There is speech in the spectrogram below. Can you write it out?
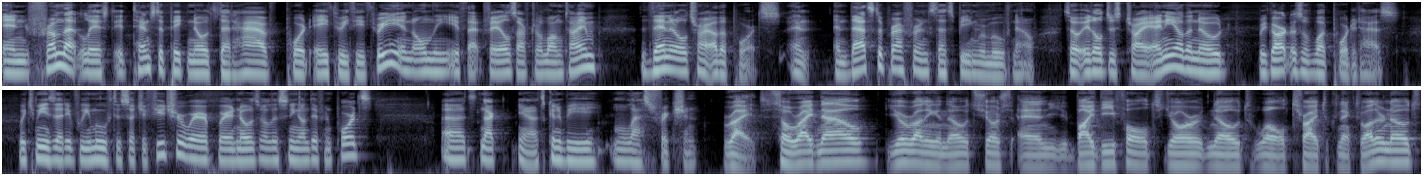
and from that list, it tends to pick nodes that have port 8333, and only if that fails after a long time, then it'll try other ports, and and that's the preference that's being removed now. So it'll just try any other node, regardless of what port it has. Which means that if we move to such a future where where nodes are listening on different ports, uh, it's not you know it's going to be less friction. Right. So right now you're running a node, yours, and you, by default your node will try to connect to other nodes,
